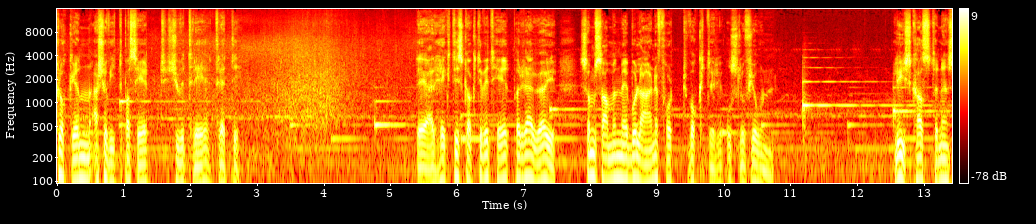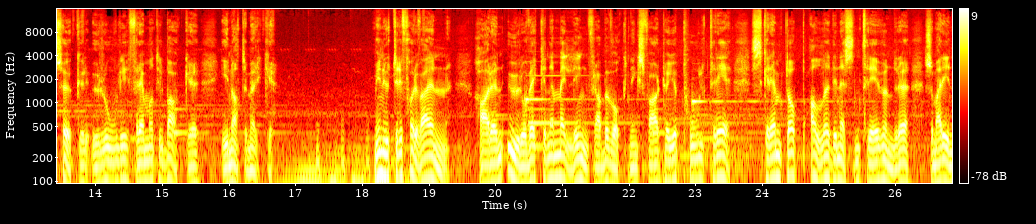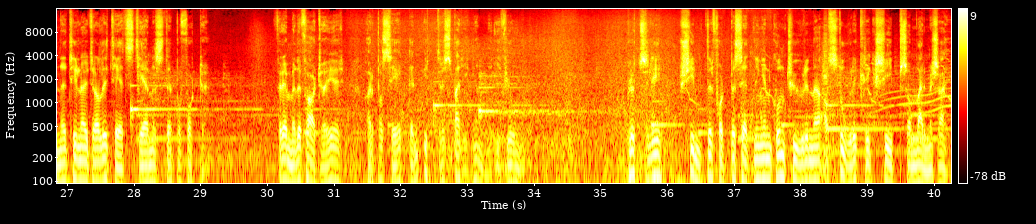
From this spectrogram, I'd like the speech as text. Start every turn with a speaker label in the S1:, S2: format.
S1: Klokken er så vidt passert 23.30. Det er hektisk aktivitet på Rauøy, som sammen med Bolærne fort vokter Oslofjorden. Lyskasterne søker urolig frem og tilbake i nattemørket. Minutter i forveien har en urovekkende melding fra bevåkningsfartøyet Pol 3 skremt opp alle de nesten 300 som er inne til nøytralitetstjeneste på fortet. Fremmede fartøyer har passert den ytre sperringen i fjorden. Plutselig skimter fortbesetningen konturene av store krigsskip som nærmer seg.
